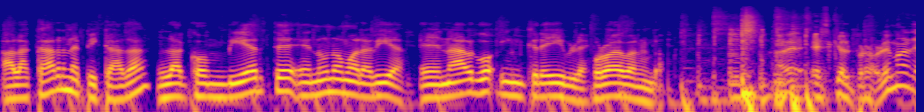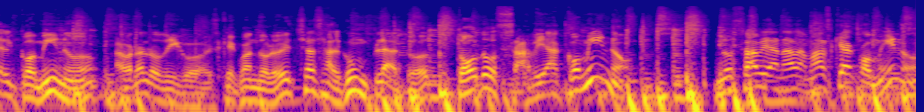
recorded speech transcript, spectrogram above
a la carne picada, la convierte en una maravilla, en algo increíble. Pruébenlo. A ver, es que el problema del comino, ahora lo digo, es que cuando lo echas a algún plato, todo sabe a comino. No sabe a nada más que a comino.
